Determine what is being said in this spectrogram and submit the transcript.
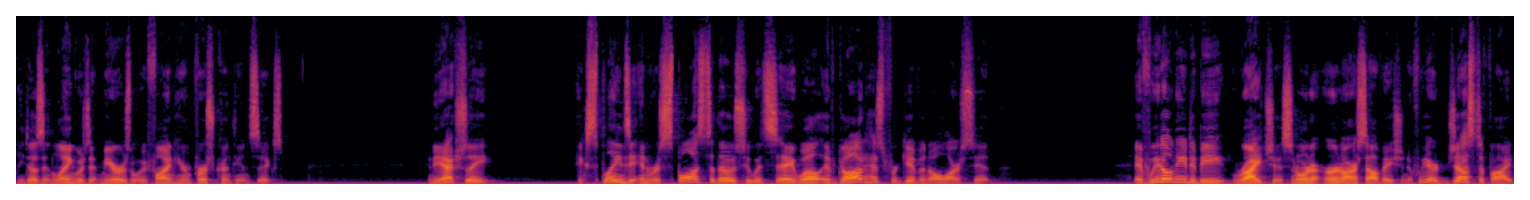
He does it in language that mirrors what we find here in 1 Corinthians 6. And he actually explains it in response to those who would say, well, if God has forgiven all our sin, if we don't need to be righteous in order to earn our salvation, if we are justified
